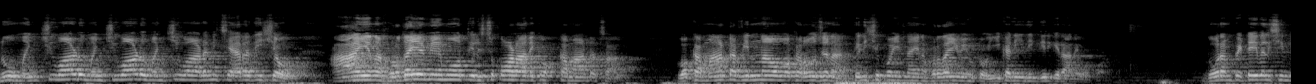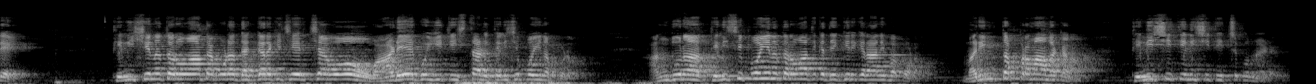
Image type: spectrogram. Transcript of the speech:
నువ్వు మంచివాడు మంచివాడు మంచివాడని చేరదీశావు. ఆయన హృదయమేమో తెలుసుకోవడానికి ఒక్క మాట చాలు. ఒక మాట విన్నావు ఒక రోజున తెలిసిపోయింది ఆయన హృదయం ఏమిటో. ఇక నీ దగ్గరికి రానివ్వకూడదు. దూరం పెట్టేయవలసిందే. తెలిసిన తరువాత కూడా దగ్గరికి చేర్చావో? వాడే గొయ్యి తీస్తాడు తెలిసిపోయినప్పుడు. అందున తెలిసిపోయిన తరువాత ఇక దగ్గరికి రానివ్వకూడదు. మరింత ప్రమాదకరం. తెలిసి తెలిసి తెచ్చుకున్నాడు.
